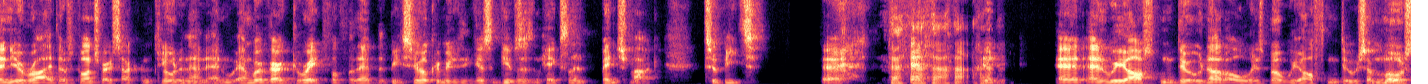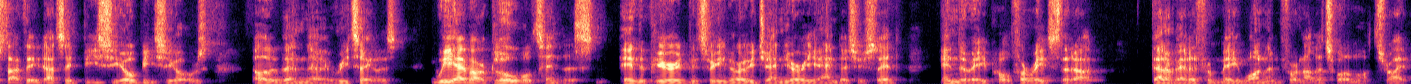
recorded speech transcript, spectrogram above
then you're right, those contracts are concluded. And, and, and we're very grateful for that, the BCO community, because it gives us an excellent benchmark to beat. Uh, and, and we often do, not always, but we often do. So most, I think, I'd say BCO, BCOs, other than uh, retailers, we have our global tenders in the period between early January and, as you said, end of April for rates that are that are valid from May 1 and for another 12 months, right?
